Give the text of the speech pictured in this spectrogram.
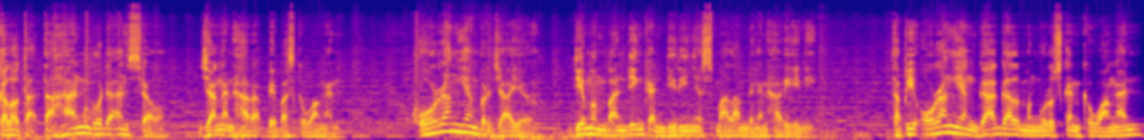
Kalau tak tahan godaan sel, jangan harap bebas kewangan. Orang yang berjaya, dia membandingkan dirinya semalam dengan hari ini. Tapi orang yang gagal menguruskan kewangan,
